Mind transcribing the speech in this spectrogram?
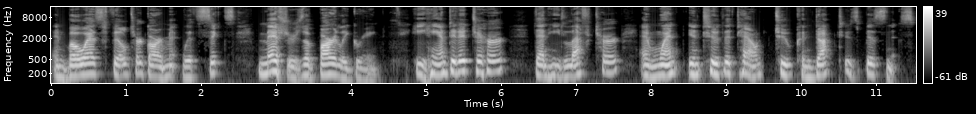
and Boaz filled her garment with six measures of barley grain. He handed it to her. Then he left her and went into the town to conduct his business.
